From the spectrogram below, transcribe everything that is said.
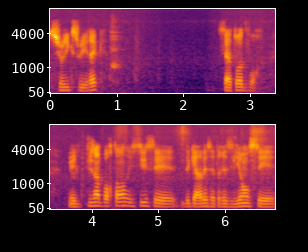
sur X ou Y, c'est à toi de voir. Mais le plus important ici, c'est de garder cette résilience et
